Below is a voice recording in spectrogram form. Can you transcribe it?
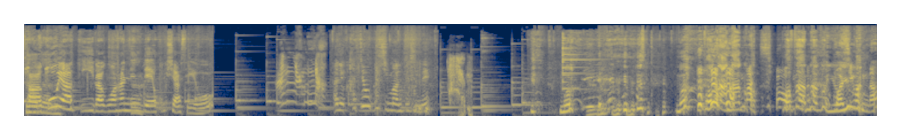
자, 자. 다고야끼라고 하는데 혹시 아세요? 아니 가져오시면 드시네. 뭐? 뭐? 보도 안 하고, 보도 안 하고 유이만, 맛있나?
